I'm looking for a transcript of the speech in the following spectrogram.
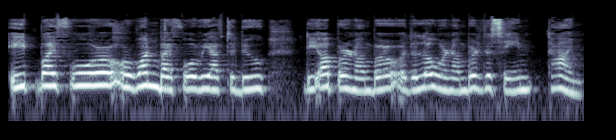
8 by 4 or 1 by 4, we have to do the upper number or the lower number the same time.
